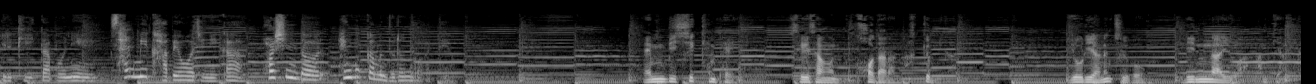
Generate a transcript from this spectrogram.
이렇게 있다 보니 삶이 가벼워지니까 훨씬 더 행복감은 늘는 것 같아요. MBC 캠페인 세상은 커다란 학교입니다. 요리하는 즐거움 민나이와 함께합니다.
